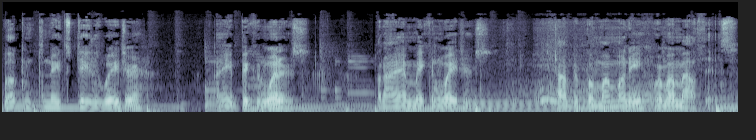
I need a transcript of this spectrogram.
Welcome to Nate's Daily Wager. I ain't picking winners, but I am making wagers. Time to put my money where my mouth is.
